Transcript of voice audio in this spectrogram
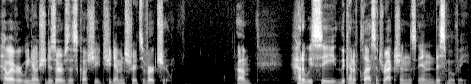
However, we know she deserves this because she she demonstrates virtue. Um, how do we see the kind of class interactions in this movie?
